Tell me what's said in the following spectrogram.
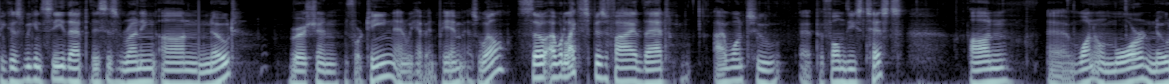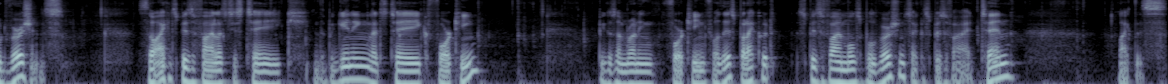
because we can see that this is running on node version 14 and we have npm as well. So I would like to specify that I want to uh, perform these tests on uh, one or more node versions so I can specify, let's just take the beginning, let's take 14 because I'm running 14 for this, but I could specify multiple versions. I could specify 10 like this.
